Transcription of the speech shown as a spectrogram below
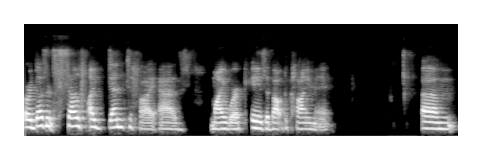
or doesn't self identify as my work is about the climate. Um,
